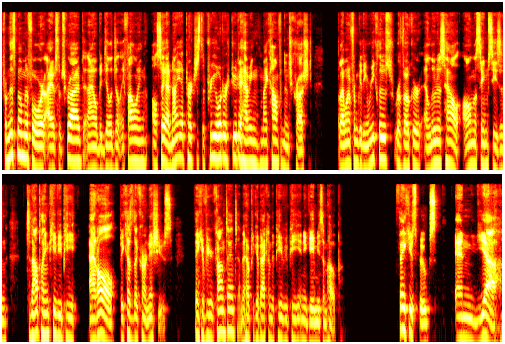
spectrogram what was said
From this moment forward, I have subscribed and I will be diligently following. I'll say I've not yet purchased the pre order due to having my confidence crushed, but I went from getting Recluse, Revoker, and Luna's Howl all in the same season to not playing PvP at all because of the current issues. Thank you for your content, and I hope to get back into PvP. And you gave me some hope. Thank you, Spooks. And yeah,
